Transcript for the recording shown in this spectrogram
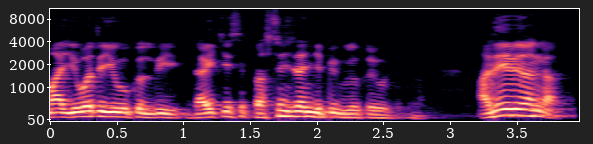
మా యువత యువకులది. దయచేసి ప్రశ్నించదని చెప్పి యువత యువకులు అదేవిధంగా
